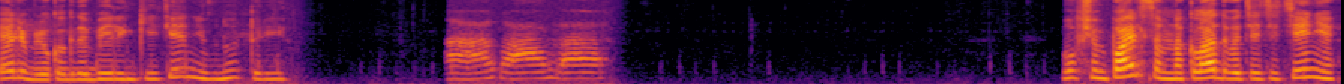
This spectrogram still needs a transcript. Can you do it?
Я люблю, когда беленькие тени внутри. В общем, пальцем накладывать эти тени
